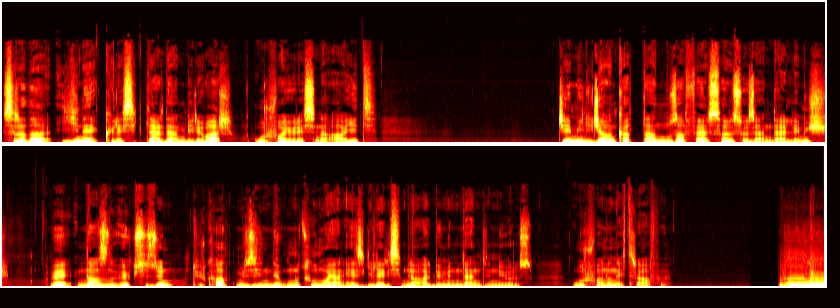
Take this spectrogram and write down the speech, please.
Sırada yine klasiklerden biri var. Urfa yöresine ait. Cemil Cankat'tan Muzaffer Sarı Sözen derlemiş ve Nazlı Öksüz'ün Türk halk müziğinde unutulmayan ezgiler isimli albümünden dinliyoruz. Urfa'nın etrafı. Müzik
